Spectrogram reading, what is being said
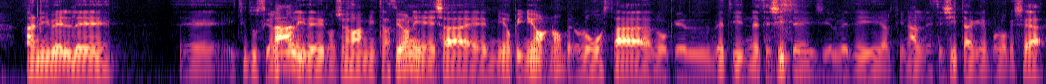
a nivel de, eh, institucional y de consejo de administración y esa es mi opinión, ¿no? pero luego está lo que el Betis necesite y si el Betis al final necesita que por lo que sea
